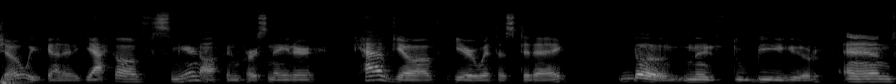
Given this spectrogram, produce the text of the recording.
Show. We've got a Yakov Smirnoff impersonator, Kavyov, here with us today. Duh, nice to be here. And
